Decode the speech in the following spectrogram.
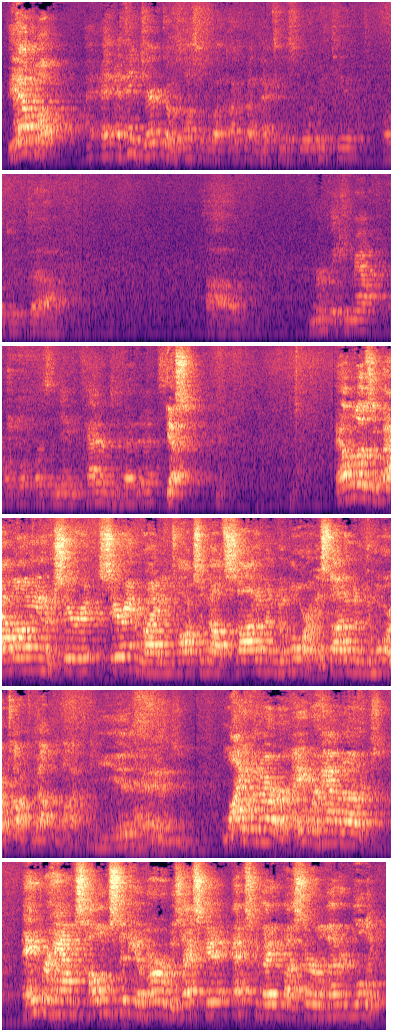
The Ebla. I, I, think Jericho is also what talked about in the Exodus movie too. Was it, uh, uh, remember they came out, what, what was the name, Patterns of Evidence? Yes. Ebla is a Babylonian or Syri- Syrian writing talks about Sodom and Gomorrah. Is Sodom and Gomorrah talked about in the Bible? Yes. Life in Ur, Abraham and others. Abraham's home city of Ur was exca- excavated by Sir Leonard Woolley.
